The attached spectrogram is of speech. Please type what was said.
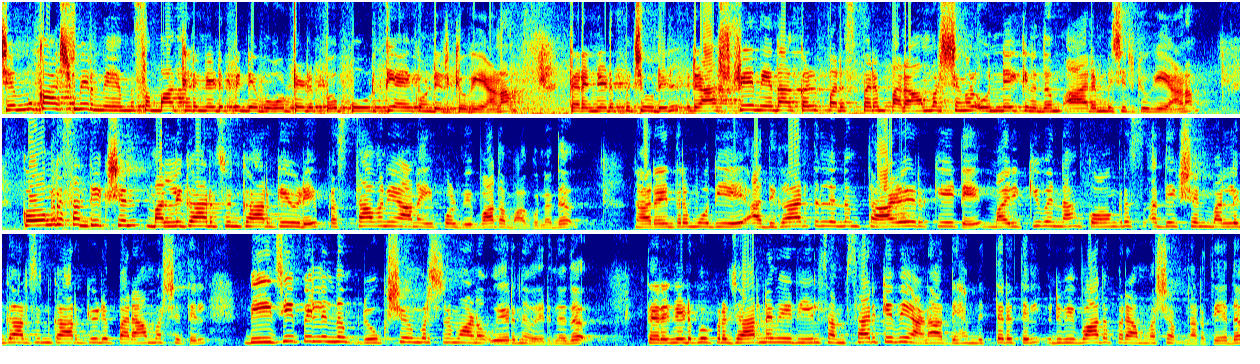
ജമ്മു കാശ്മീർ നിയമസഭാ തെരഞ്ഞെടുപ്പിന്റെ വോട്ടെടുപ്പ് പൂർത്തിയായിക്കൊണ്ടിരിക്കുകയാണ്. തെരഞ്ഞെടുപ്പ് ചൂടിൽ രാഷ്ട്രീയ നേതാക്കൾ പരസ്പരം പരാമർശങ്ങൾ ഉന്നയിക്കുന്നതും ആരംഭിച്ചിരിക്കുകയാണ്. കോൺഗ്രസ് അധ്യക്ഷൻ മല്ലികാർജുൻ ഖാർഗെയുടെ പ്രസ്താവനയാണ് ഇപ്പോൾ വിവാദമാകുന്നത്. നരേന്ദ്രമോദിയെ അധികാരത്തിൽ നിന്നും താഴെ ഇറക്കിയിട്ടേ മരിക്കുമെന്ന കോൺഗ്രസ് അധ്യക്ഷൻ മല്ലികാർജുൻ ഖാർഗെയുടെ പരാമർശത്തിൽ ബി ജെ പിയിൽ നിന്നും രൂക്ഷ വിമർശനമാണ് ഉയർന്നു വരുന്നത്. തെരഞ്ഞെടുപ്പ് പ്രചാരണ വേദിയിൽ സംസാരിക്കവെയാണ് അദ്ദേഹം ഇത്തരത്തിൽ ഒരു വിവാദ പരാമർശം നടത്തിയത്.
